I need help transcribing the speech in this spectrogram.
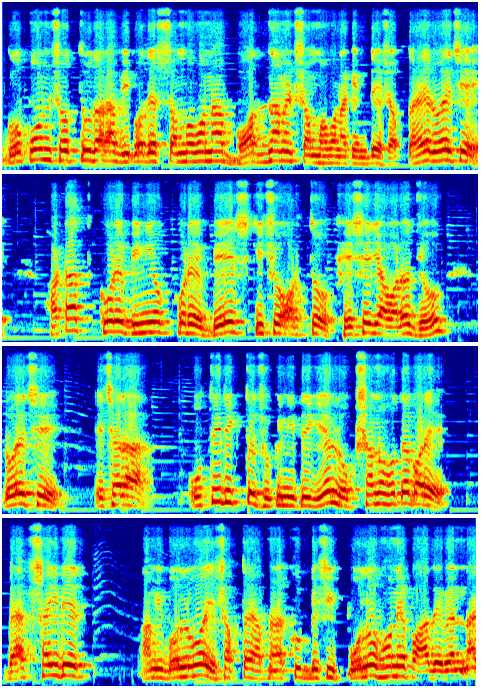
গোপন শত্রু দ্বারা বিপদের সম্ভাবনা, বদনামের সম্ভাবনা কিন্তু এ সপ্তাহে রয়েছে। হঠাৎ করে বিনিয়োগ করে বেশ কিছু অর্থ ফেসে যাওয়ারও যোগ রয়েছে। এছাড়া অতিরিক্ত ঝুঁকি নিতে গিয়ে লোকসানও হতে পারে। ব্যবসায়ীদের, আমি বলব, এ সপ্তাহে আপনারা খুব বেশি প্রলোভনে পা দেবেন না।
